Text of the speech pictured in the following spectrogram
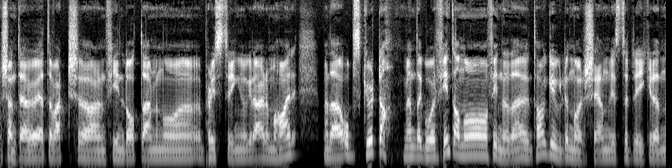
skjønte jeg jo etter hvert. Det er en fin låt der med noe plystring og greier de har. Men det er obskurt, da. Men det går fint an å finne det. Ta og Google Norskjen hvis dere liker den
